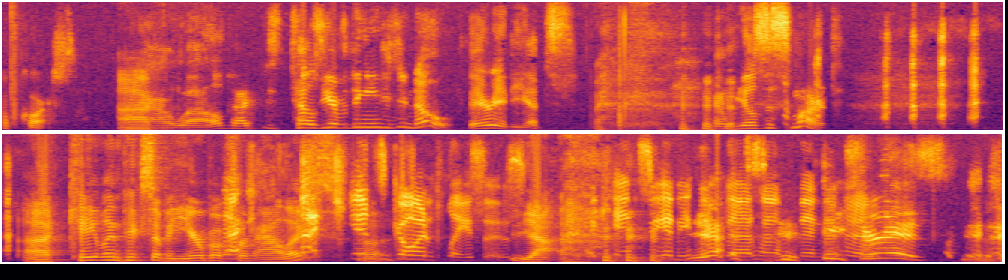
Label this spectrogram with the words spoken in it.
Of course. Uh, yeah, well, that just tells you everything you need to know. They're idiots, and Wheels is smart. uh, Caitlin picks up a yearbook That, from Alex. that kid's Uh, going places. yeah. I can't see anything bad happening to he sure is.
